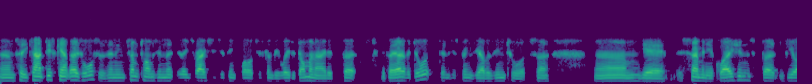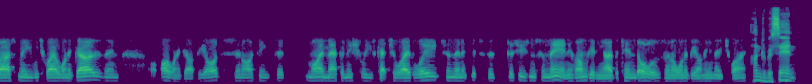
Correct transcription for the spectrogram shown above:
um, so you can't discount those horses. And in, sometimes in the, these races, you think, well, it's just going to be leader dominated. But if they overdo it, then it just brings the others into it. So, um, yeah, there's so many equations. But if you ask me which way I want to go, then I want to go at the odds. And I think that my map initially is catch a wave leads, and then it gets the decisions from there. And if I'm getting over ten dollars, then I want to be on him each way. Hundred percent.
